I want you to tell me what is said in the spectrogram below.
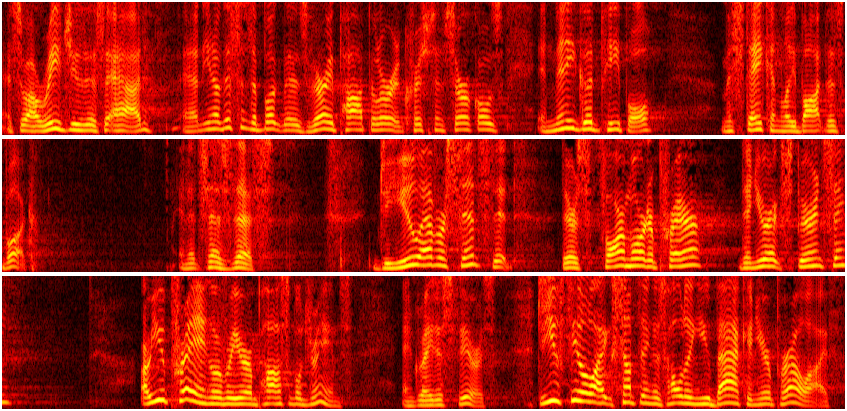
And so I'll read you this ad. And, you know, this is a book that is very popular in Christian circles, and many good people mistakenly bought this book. And it says this Do you ever sense that there's far more to prayer than you're experiencing? Are you praying over your impossible dreams and greatest fears? Do you feel like something is holding you back in your prayer life?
